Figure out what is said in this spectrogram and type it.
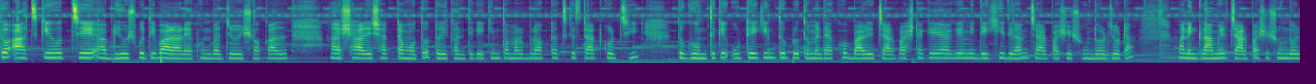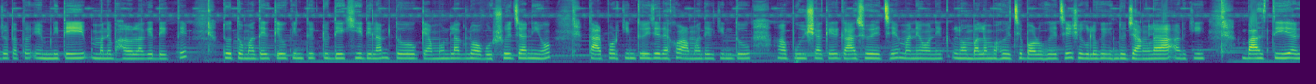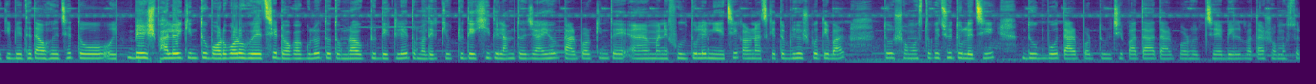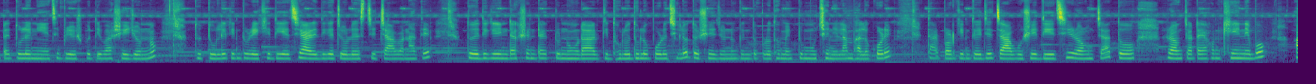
তো আজকে হচ্ছে বৃহস্পতিবার আর এখন বাজে ওই সকাল সাড়ে সাতটা মতো। তো এখান থেকে কিন্তু আমার ব্লগটা আজকে স্টার্ট করছি। তো ঘুম থেকে উঠেই কিন্তু প্রথমে দেখো, বাড়ির চারপাশটাকে আগে আমি দেখিয়ে দিলাম, চারপাশের সৌন্দর্যটা। মানে গ্রামের চারপাশের সৌন্দর্যটা তো এমনিতেই মানে ভালো লাগে দেখতে। তো তোমাদেরকেও কিন্তু একটু দেখিয়ে দিলাম। তো কেমন লাগল অবশ্যই জানিও। তারপর কিন্তু এই যে দেখো আমাদের কিন্তু পুঁই শাকের গাছ হয়েছে। মানে অনেক লম্বা লম্বা হয়েছে, বড় হয়েছে। সেগুলোকে কিন্তু জাংলা আর কি বাঁশ দিয়ে আর কি বেঁধে দেওয়া হয়েছে। তো ওই বেশ ভালোই কিন্তু বড় বড় হয়েছে ডগাগুলো, তো তোমরাও একটু দেখলে তোমাদেরকে একটু দেখিয়ে দিলাম। তো যাই হোক, তারপর কিন্তু মানে ফুল তুলে নিয়েছি, কারণ আজকে তো বৃহস্পতিবার। তো সমস্ত কিছুই তুলেছি। দুব্বো, তারপর তুলসী পাতা, তারপর হচ্ছে বেলপাতা সমস্তটাই তুলে নিয়েছি বৃহস্পতিবার সেই জন্য। তো তুলে কিন্তু রেখে দিয়েছি, আর এদিকে চলে এসেছি চা বানাতে। তো এদিকে ইন্ডাকশানটা একটু নোংরা আর কি ধুলো ধুলো পড়েছিল, তো সেই জন্য কিন্তু প্রথমে একটু মুছে নিলাম ভালো করে। তারপর কিন্তু এই যে চা বসিয়ে দিয়েছি রং চা, তো রং চাটা এখন খেয়ে নেব।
